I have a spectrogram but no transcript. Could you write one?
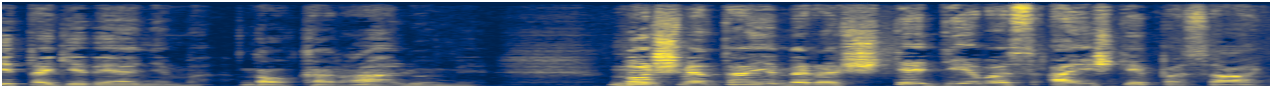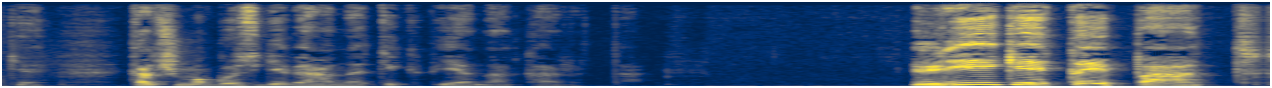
kitą gyvenimą, gal karaliumi. Nors šventajame rašte Dievas aiškiai pasakė, kad žmogus gyvena tik vieną kartą. Lygiai taip pat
